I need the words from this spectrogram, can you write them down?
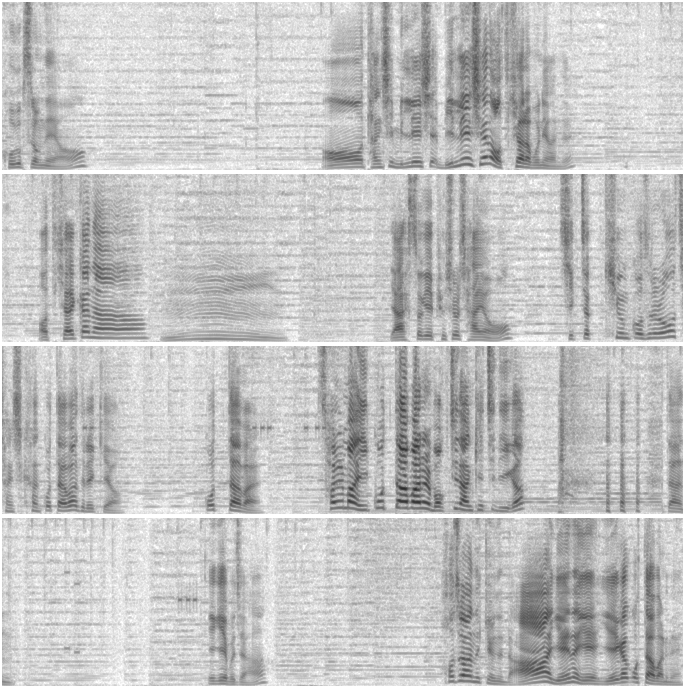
고급스럽네요. 어, 당신 밀레시아 밀레시아는 어떻게 알아보냐 근데? 어떻게 할까나? 음. 약속의 표시로 자요. 직접 키운 꽃으로 장식한 꽃다발 드릴게요. 꽃다발. 설마 이 꽃다발을 먹진 않겠지 네가? 일단 얘기해보자. 허전한 느낌이 든다. 아 얘네 얘 얘가 꽃다발이네.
